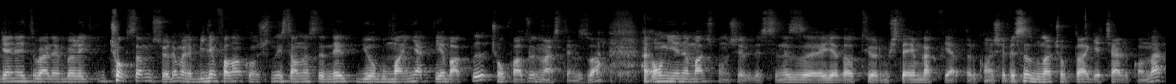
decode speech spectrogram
Genel itibariyle böyle çok samimi söylüyorum hani bilim falan konuştuğunda insanların size ne diyor bu manyak diye baktığı çok fazla üniversitemiz var. Hani onun yerine maç konuşabilirsiniz e, ya da atıyorum işte emlak fiyatları konuşabilirsiniz. Bunlar çok daha geçerli konular.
